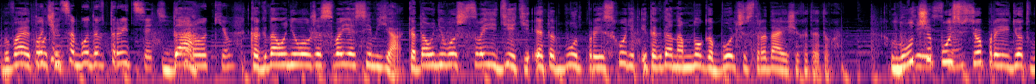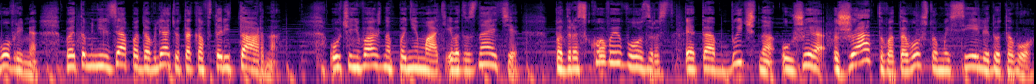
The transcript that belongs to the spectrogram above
бывают Потім очень буде в 30 Да. років. когда у него уже своя семья, когда у него уже свои дети, этот бунт происходит, и тогда намного больше страдающих от этого. Лучше Действительно. пусть все пройдет вовремя. Поэтому нельзя подавлять вот так авторитарно. Очень важно понимать. И вот вы знаете, подростковый возраст – это обычно уже жатва того, что мы сеяли до того.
